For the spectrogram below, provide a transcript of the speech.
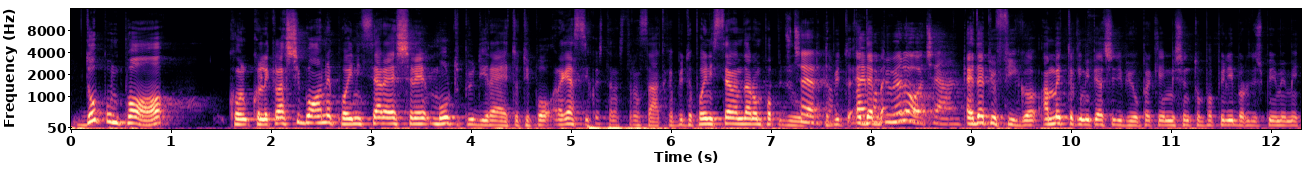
Dopo un po', con, con le classi buone, puoi iniziare a essere molto più diretto, tipo, ragazzi, questa è una stronzata, capito? Puoi iniziare ad andare un po' più giù, Certo, capito? Ed un è più veloce anche. ed è più figo, ammetto che mi piace di più perché mi sento un po' più libero di esprimermi.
